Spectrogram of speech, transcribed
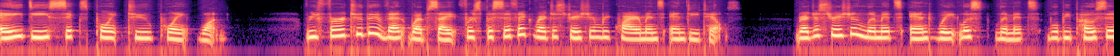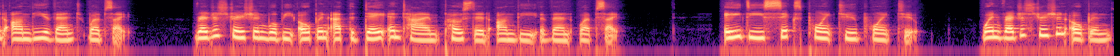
AD 6.2.1 Refer to the event website for specific registration requirements and details. Registration limits and waitlist limits will be posted on the event website. Registration will be open at the date and time posted on the event website. AD 6.2.2 When registration opens,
